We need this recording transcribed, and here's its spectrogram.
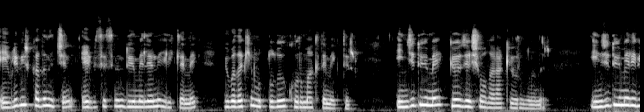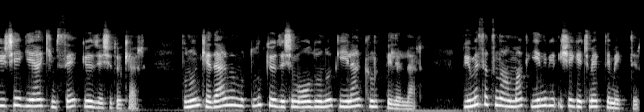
Evli bir kadın için elbisesinin düğmelerini iliklemek yuvadaki mutluluğu korumak demektir. İnci düğme gözyaşı olarak yorumlanır. İnci düğmeli bir şey giyen kimse gözyaşı döker. Bunun keder mi mutluluk gözyaşı mı olduğunu giyilen kılık belirler. Düğme satın almak yeni bir işe geçmek demektir.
